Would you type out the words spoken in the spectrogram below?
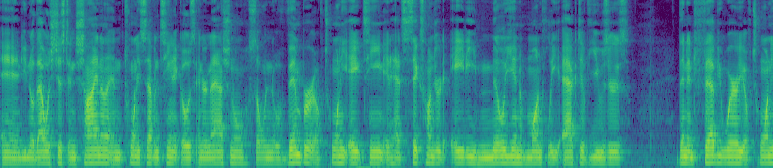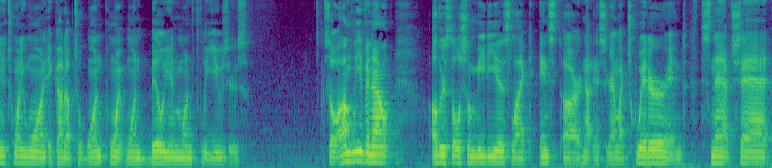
and you know that was just in China in 2017 it goes international. So in November of 2018 it had 680 million monthly active users. Then in February of 2021 it got up to 1.1 billion monthly users. So I'm leaving out other social medias like Inst or not Instagram like Twitter and Snapchat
